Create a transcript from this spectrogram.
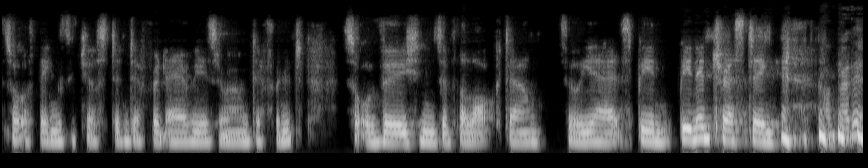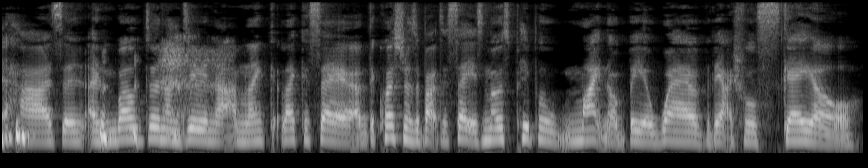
sort of things adjust in different areas around different sort of versions of the lockdown. So yeah, it's been been interesting. I bet it has, and, and well done on doing that. I'm like like I say, uh, the question I was about to say is most people might not be aware of the actual scale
